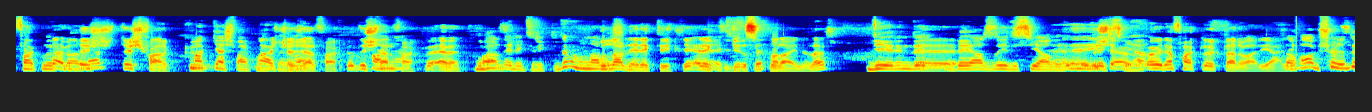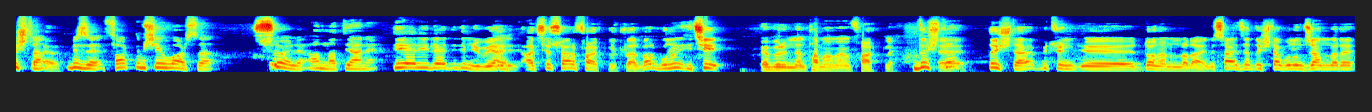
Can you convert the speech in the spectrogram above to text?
farklılıklar Tabii var. dış dış farklı. Makyaj farklılıkları Makyajlar var. farklı, dışlar Aynen. farklı. Evet. Bunlar Bazı- da elektrikli değil mi? Bunlar, bunlar da da elektrikli. Elektrikli Elektrikli. ısıtmalı aynalar. Diğerinde Ee, beyazlıydı, siyahlıydı. Bunda E, direkt işte siyah. öyle farklılıklar var yani. Tamam. Abi şöyle dıştan Evet. bize farklı bir şey varsa söyle, anlat. Yani Diğeriyle dediğim gibi yani aksesuar farklılıklar var. Bunun içi öbüründen tamamen farklı. dışta Ee, dışta bütün e, donanımlar aynı. Sadece dışta bunun camları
